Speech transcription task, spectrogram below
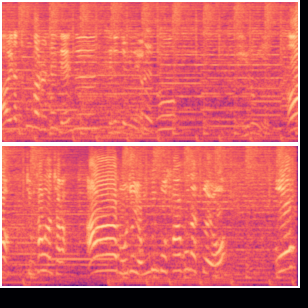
아 일단 통과를 해내는 대전점이네요. 그래도 대롱이. 어? 지금 사고 난 차량 아 뭐죠? 영등포 사고 났어요. 어?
